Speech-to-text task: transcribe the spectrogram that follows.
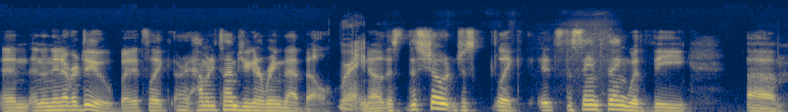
and and then they never do. But it's like, all right, how many times are you going to ring that bell? Right. You know, this this show just like it's the same thing with the. Um,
